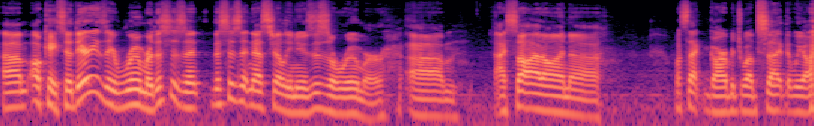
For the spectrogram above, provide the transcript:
Um, okay, so there is a rumor. This isn't this isn't necessarily news. This is a rumor. Um, I saw it on uh, what's that garbage website that we all.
